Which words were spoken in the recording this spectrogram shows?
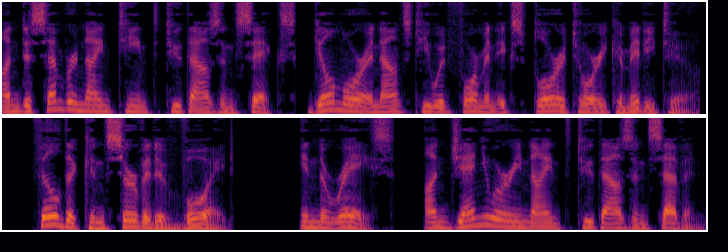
On December 19, 2006, Gilmore announced he would form an exploratory committee to «fill the conservative void» in the race. On January 9, 2007,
